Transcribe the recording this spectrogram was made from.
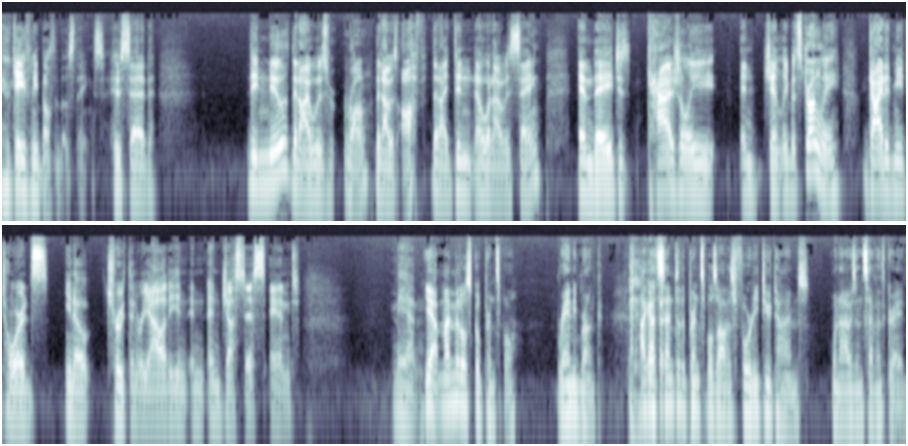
who gave me both of those things. Who said they knew that I was wrong, that I was off, that I didn't know what I was saying and they just casually and gently but strongly guided me towards, you know, truth and reality and and, and justice and man Yeah, my middle school principal, Randy Brunk. I got sent to the principal's office 42 times when I was in seventh grade.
